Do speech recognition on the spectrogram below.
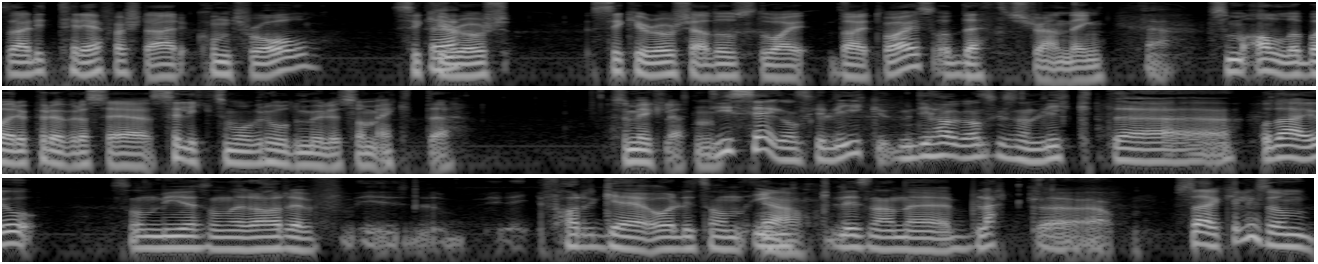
Så er de tre første er Control, Securo, ja. Securo Shadows Die Twice og Death Stranding. Ja. Som alle bare prøver å se så likt som overhodet mulig som ekte. Som virkeligheten. De ser ganske like ut, men de har ganske sånn likt eh, og det er jo Sånn mye sånne rare farge og litt sånn ink, litt sånn eh, black. og. Så er ikke liksom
